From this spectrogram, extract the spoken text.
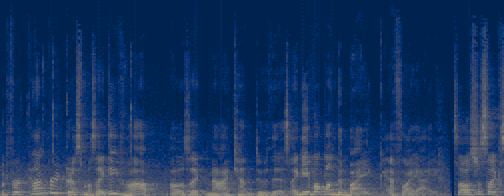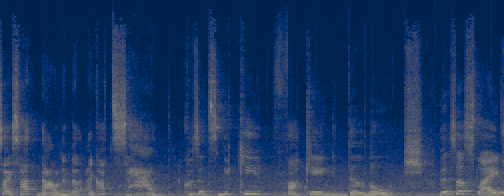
But for Cranberry Christmas, I gave up. I was like, nah, I can't do this. I gave up on the bike, FYI. So I was just like, so I sat down and I got sad because it's Nikki fucking Deloach. This is like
